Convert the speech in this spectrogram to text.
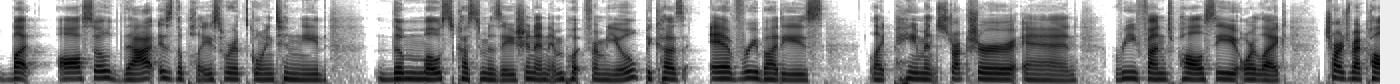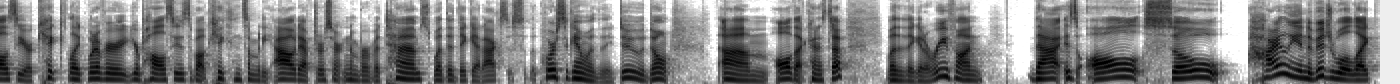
but also that is the place where it's going to need the most customization and input from you because everybody's like payment structure and refund policy or like chargeback policy or kick like whatever your policy is about kicking somebody out after a certain number of attempts whether they get access to the course again whether they do don't um, all that kind of stuff whether they get a refund that is all so highly individual like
